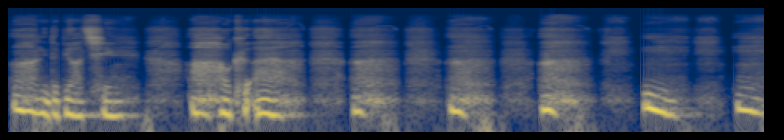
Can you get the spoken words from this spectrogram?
啊！你的表情啊，好可爱啊！啊，啊，啊！嗯，嗯，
